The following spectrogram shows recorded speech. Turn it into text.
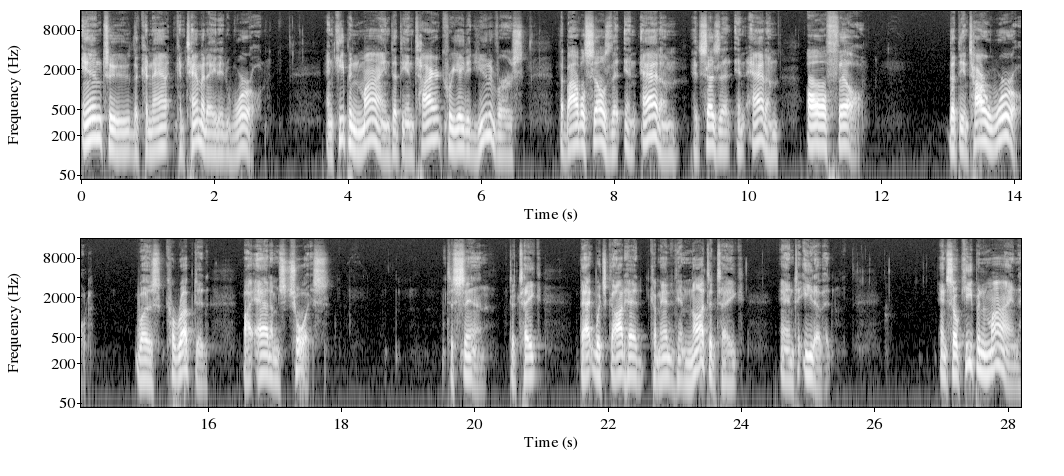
into the contaminated world. And keep in mind that the entire created universe, the Bible says that in Adam, it says that in Adam all fell. That the entire world was corrupted by Adam's choice to sin, to take that which God had commanded him not to take and to eat of it. And so keep in mind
